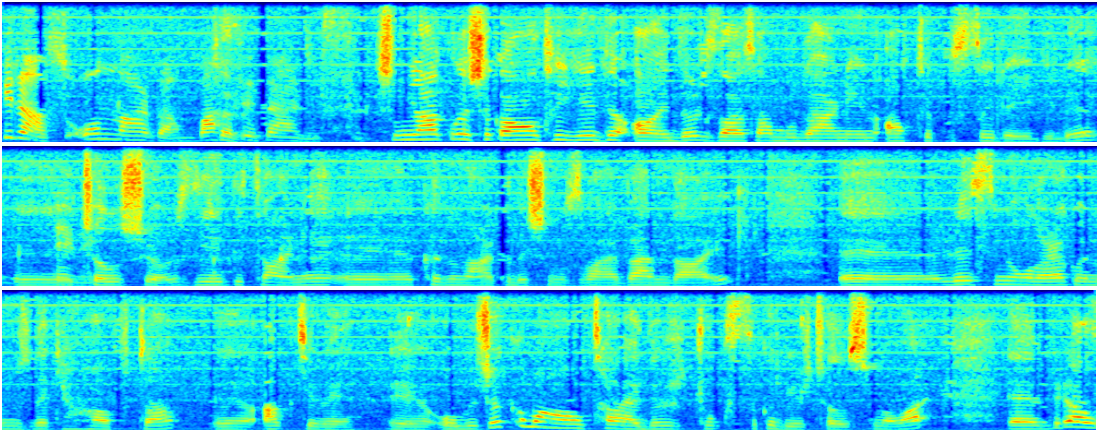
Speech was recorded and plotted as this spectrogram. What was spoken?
biraz onlardan bahseder misin? Şimdi yaklaşık 6-7 aydır zaten bu derneğin altyapısıyla ilgili e, Evet. çalışıyoruz. 7 tane e, kadın arkadaşımız var ben dahil. E, resmi olarak önümüzdeki hafta e, aktive e, olacak ama 6 aydır çok sıkı bir çalışma var. E, biraz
